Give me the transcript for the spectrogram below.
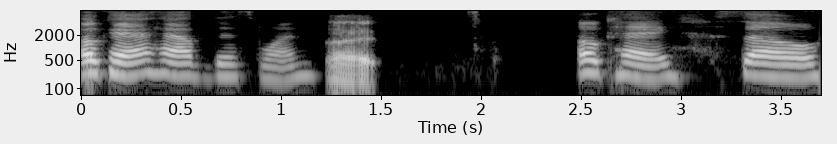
okay, I have this one. All right. Okay, so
